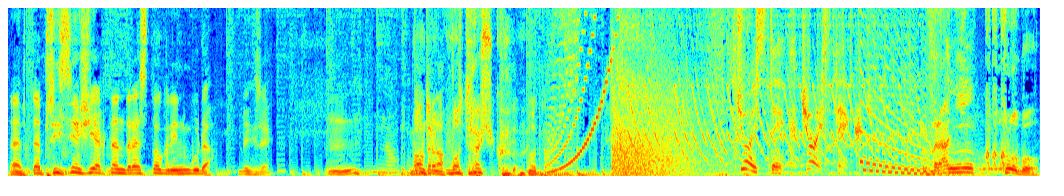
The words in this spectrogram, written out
To je, to je přísnější jak ten dres toho Greenwooda, bych řekl. No. O, tro, No. o trošku. O to. Joystick. Joystick. V ranním k- klubu.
